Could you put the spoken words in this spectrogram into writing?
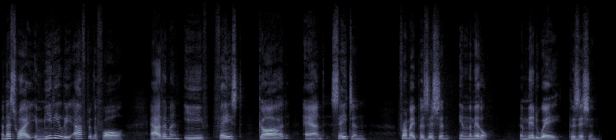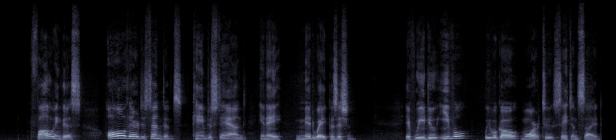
And that's why immediately after the fall, Adam and Eve faced God and Satan from a position in the middle, a midway position. Following this, all their descendants came to stand in a midway position. If we do evil, we will go more to Satan's side.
